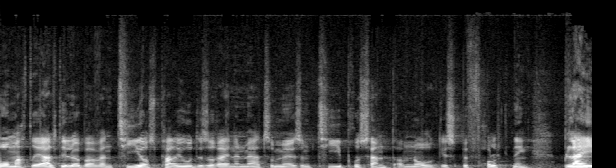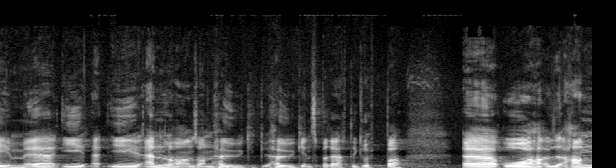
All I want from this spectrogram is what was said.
og materielt. I løpet av en tiårsperiode så regner en med at så mye som 10% av Norges befolkning ble med i, i en eller annen sånn Haug-inspirerte gruppe. Eh, og Han,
